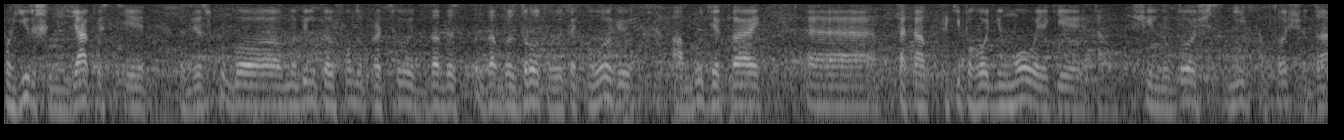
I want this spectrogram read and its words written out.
погіршення якості зв'язку, бо мобільні телефони працюють за, бездротовою технологією, а будь-яка е, така, такі погодні умови, які там щільний дощ, сніг там тощо, да,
